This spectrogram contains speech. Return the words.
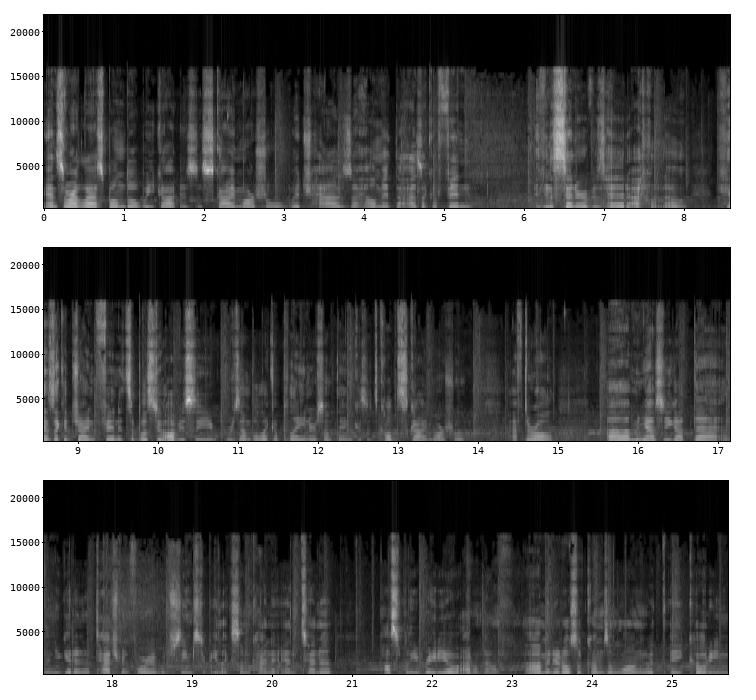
And so our last bundle we got is the Sky Marshal, which has a helmet that has like a fin in the center of his head. I don't know. He has like a giant fin. It's supposed to obviously resemble like a plane or something because it's called Sky Marshal after all. Um, and yeah, so you got that, and then you get an attachment for it, which seems to be like some kind of antenna possibly radio, I don't know. Um, and it also comes along with a coating,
